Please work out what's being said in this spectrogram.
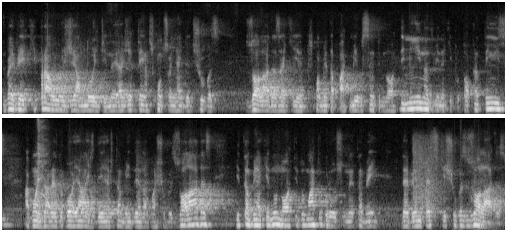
vai ver que para hoje à noite, né, a gente tem as condições ainda de chuvas isoladas aqui, principalmente a parte meio centro e norte de Minas, vindo aqui para o Tocantins, algumas áreas do Goiás, DF também dando algumas chuvas isoladas, e também aqui no norte do Mato Grosso, né, também devendo persistir chuvas isoladas.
